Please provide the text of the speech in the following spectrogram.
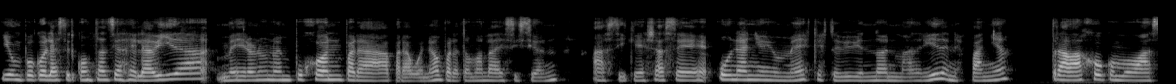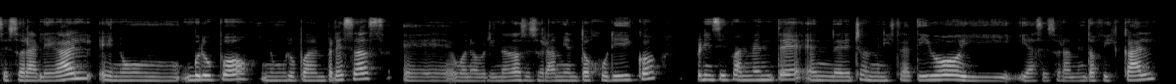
y un poco las circunstancias de la vida me dieron un empujón para, para, bueno, para tomar la decisión. Así que ya hace un año y un mes que estoy viviendo en Madrid, en España. Trabajo como asesora legal en un grupo, en un grupo de empresas, eh, bueno, brindando asesoramiento jurídico, principalmente en derecho administrativo y, y asesoramiento fiscal.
